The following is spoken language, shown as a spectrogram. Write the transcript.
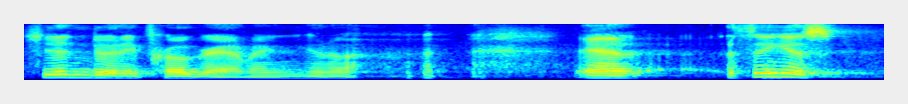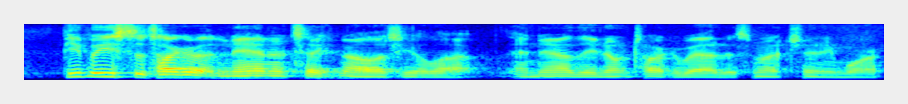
she didn't do any programming, you know. and the thing is, people used to talk about nanotechnology a lot, and now they don't talk about it as much anymore.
